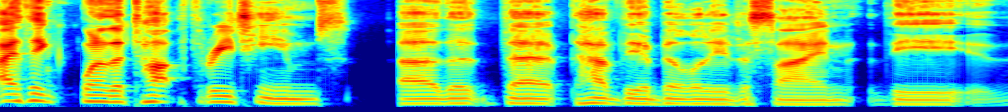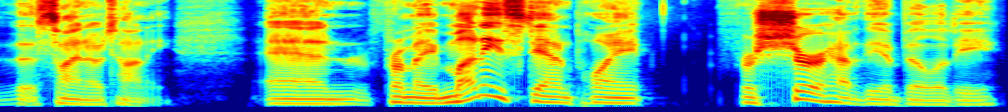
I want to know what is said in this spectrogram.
I think one of the top three teams uh, that that have the ability to sign the the sign Ohtani, and from a money standpoint, for sure have the ability.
